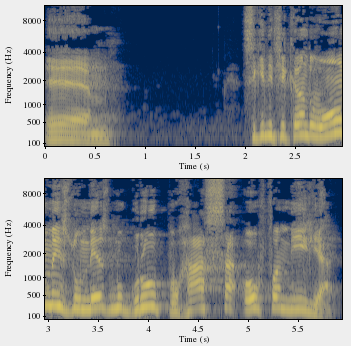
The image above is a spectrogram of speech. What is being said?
É, significando homens do mesmo grupo, raça ou família.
